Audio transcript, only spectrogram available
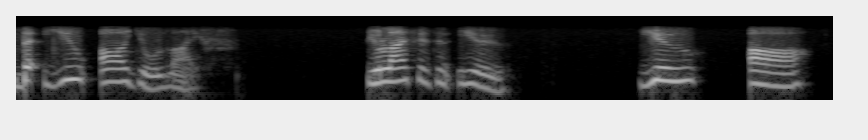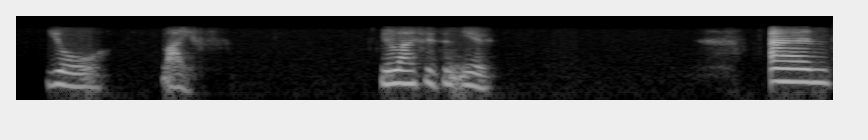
that you are your life. Your life isn't you. You are your life. Your life isn't you. And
